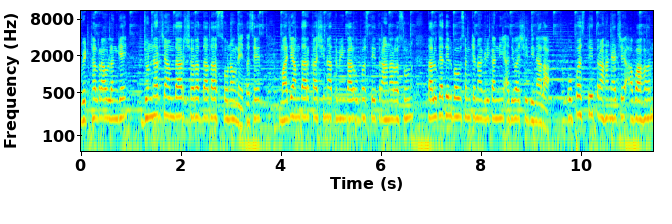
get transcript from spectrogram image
विठ्ठलराव लंगे जुन्नरचे आमदार शरददादा सोनवणे तसेच माजी आमदार काशीनाथ मेंगाळ उपस्थित राहणार असून तालुक्यातील बहुसंख्य नागरिकांनी आदिवासी दिनाला उपस्थित राहण्याचे आवाहन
